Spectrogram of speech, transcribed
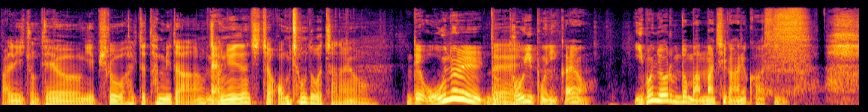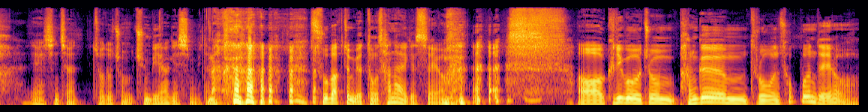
빨리 좀 대응이 필요할 듯합니다. 네. 작년에는 진짜 엄청 더웠잖아요. 근데 오늘 네. 더위 보니까요. 이번 여름도 만만치가 않을 것 같습니다. 하, 예, 진짜 저도 좀 준비해야겠습니다. 수박 좀 몇 통 사놔야겠어요. 어, 그리고 좀 방금 들어온 속보인데요.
